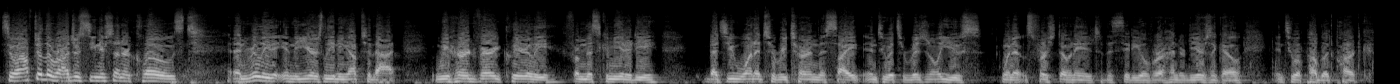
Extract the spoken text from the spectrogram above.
So after the Rogers Senior Center closed, and really in the years leading up to that, we heard very clearly from this community that you wanted to return the site into its original use when it was first donated to the city over 100 years ago into a public park.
